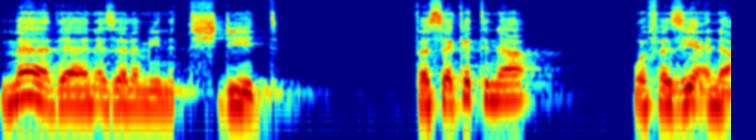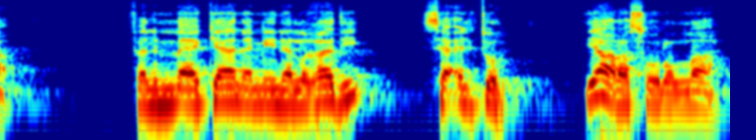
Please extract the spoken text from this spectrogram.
ماذا نزل من التشديد؟ فسكتنا وفزعنا فلما كان من الغد سألته يا رسول الله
